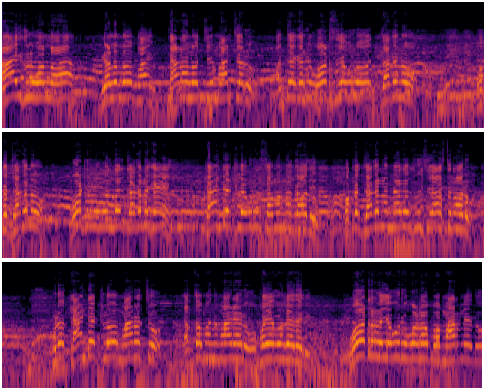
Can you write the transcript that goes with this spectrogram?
నాయకుల వల్ల వీళ్ళలో తేడాలు వచ్చి మార్చారు. అంతేగాని ఓటర్స్ ఎవరు? జగను. ఒక జగను. ఓటర్లు ఉంది జగన్కే. క్యాండిడేట్లు ఎవరు సంబంధం కాదు. ఒక జగన్ మీద చూసి వేస్తున్నారు. ఇప్పుడు క్యాండిడేట్లు మారొచ్చు. ఎంతోమంది మారారు. ఉపయోగం లేదు అది ఓటర్ ఎవరు కూడా మారలేదు.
